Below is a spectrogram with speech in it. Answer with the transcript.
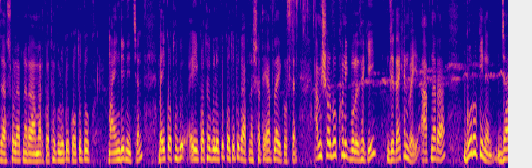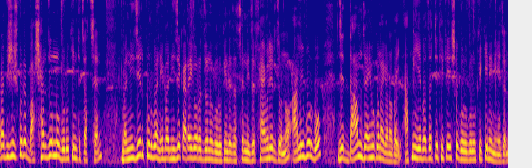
যে আসলে আপনারা আমার কথাগুলোকে কতটুকু মাইন্ডে নিচ্ছেন বা এই কথা, এই কথাগুলোকে কতটুকু আপনার সাথে অ্যাপ্লাই করছেন। আমি সর্বক্ষণিক বলে থাকি যে দেখেন ভাই, আপনারা গরু কিনেন, যারা বিশেষ করে বাসার জন্য গরু কিনতে চাচ্ছেন বা নিজের কুরবানি বা নিজে কাটাই করার জন্য গরু কিনতে চাচ্ছেন, নিজের ফ্যামিলির জন্য, আমি বলব যে দাম যাই হোক না কেন ভাই, আপনি এ বাজারটি থেকে এসে গরুগুলোকে কিনে নিয়ে যান।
